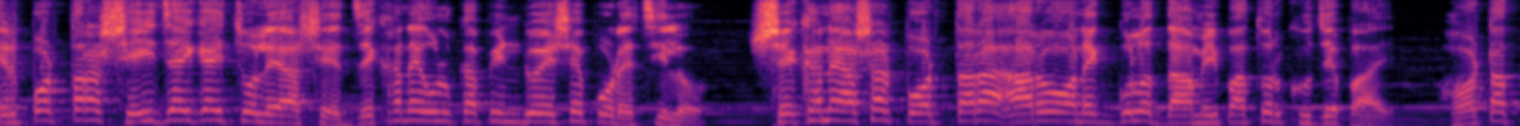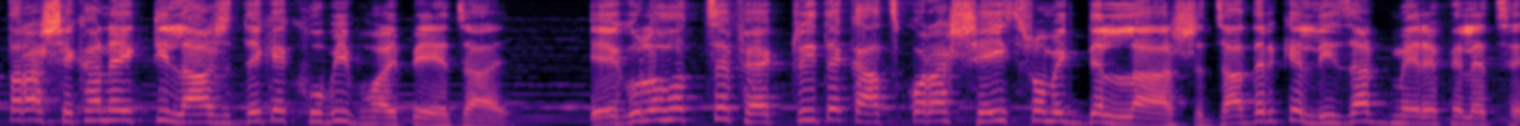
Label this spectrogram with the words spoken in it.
এরপর তারা সেই জায়গায় চলে আসে যেখানে উল্কাপিণ্ড এসে পড়েছিল। সেখানে আসার পর তারা আরও অনেকগুলো দামি পাথর খুঁজে পায়। হঠাৎ তারা সেখানে একটি লাশ দেখে খুবই ভয় পেয়ে যায়। এগুলো হচ্ছে ফ্যাক্টরিতে কাজ করা সেই শ্রমিকদের লাশ যাদেরকে লিজার্ড মেরে ফেলেছে।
